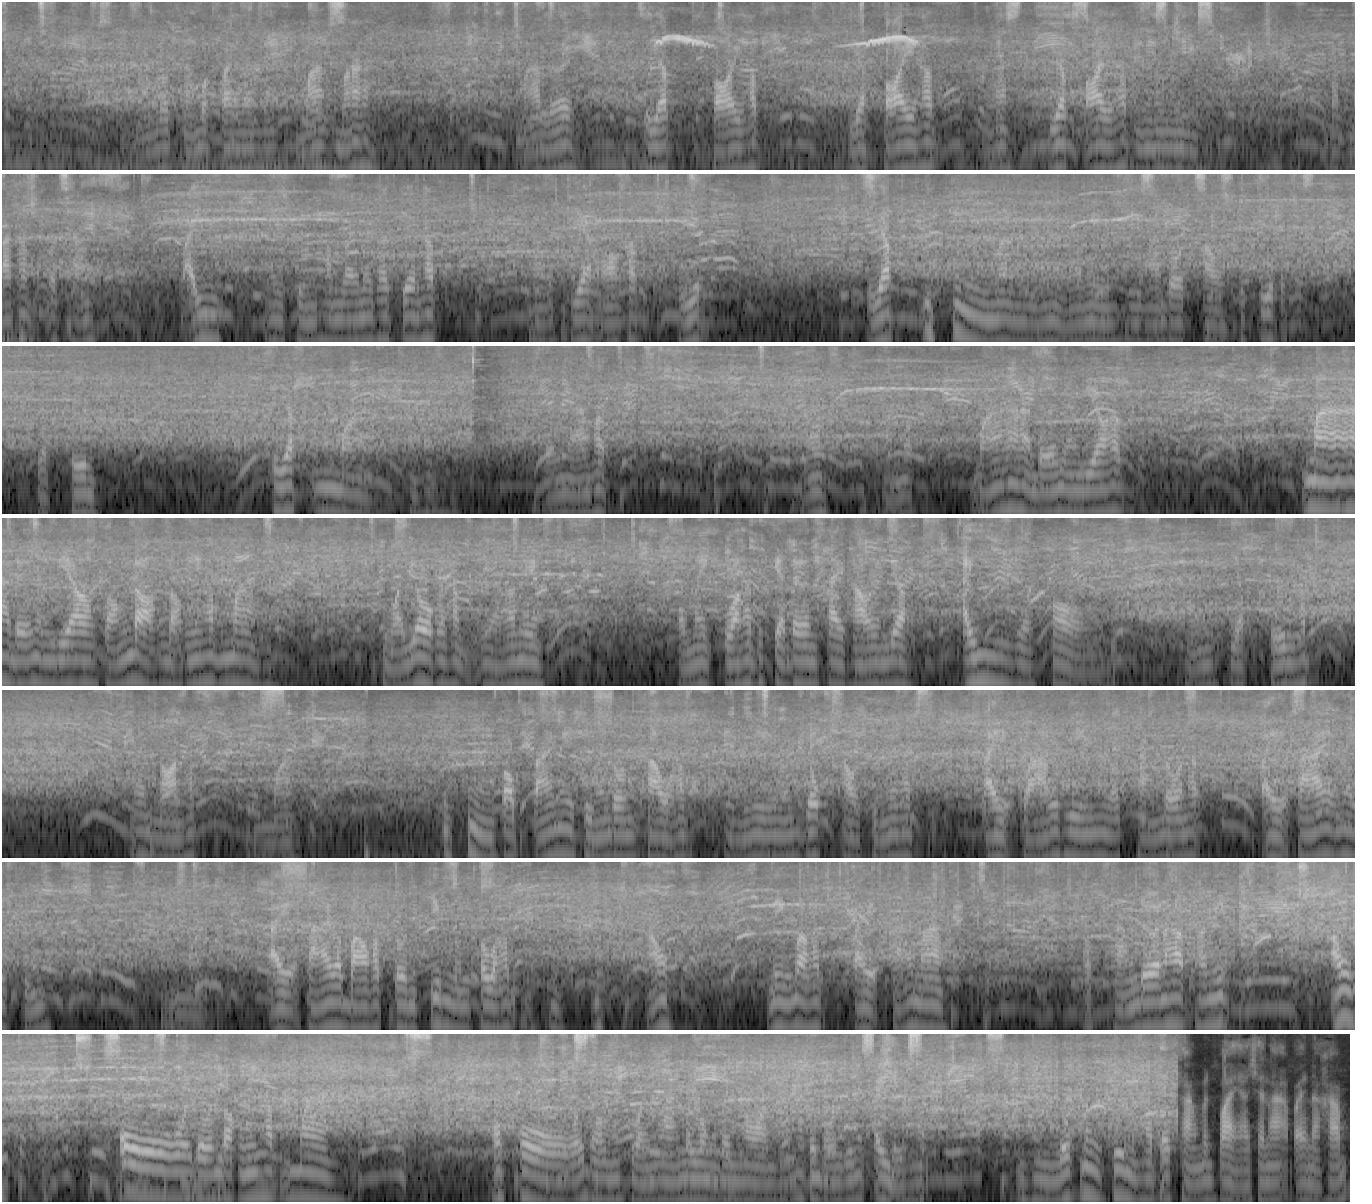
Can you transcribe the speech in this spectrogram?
มารถถังบักไฟมามามามาเลย เสียบต่อยครับเสียบต่อยครับ นะเสียบต่อยครับนี่หนักนะครับรถถังไปไม่ถึงทำอะไรไม่ชัดเจนครับมาเกียร์ออกครับทีบเสียบอื้อหือมานี่มาโดดเข่าทุกลูกเสียบคืนเสียบมาสวยงามครับเอามาเดินอย่างเดียวครับ มาเดินอย่างเดียวสองดอกดอกนี้ครับมาหัวโยกเลยครับเดี๋ยวเขานี่ ผมไม่กลัวครับพี่เกียเดินใส่เขาอย่างเดียวไอ้โอ้โหเสียบคืนครับแน่นอนครับมาตบซ้ายไม่ถึงโดนเข่าครับอย่างนี้มันยกเข่าถึงนะครับไปขวาไปทิ้งรถถังโดนครับไปซ้ายไม่ถึงไปซ้ายเบาๆครับโดนจิ้มลงตัวครับเอานิ่งเปล่าครับไปซ้ายมารถถังเดินนะครับคราวนี้เอาโอ้ยโดนดอกนี้ครับมา โอ้โหโดนสวยงามมาลงไปนอนครับไม่เป็นโดนลิ้นปีครับลุกไม่ขึ้นครับรถถังเป็นฝ่ายเอาชนะไปนะครับ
